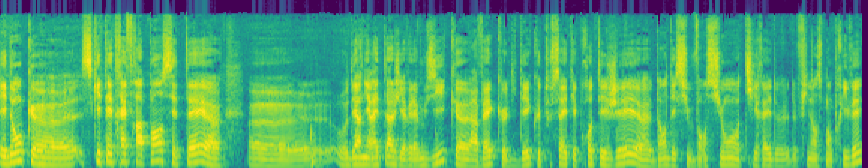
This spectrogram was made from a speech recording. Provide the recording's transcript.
et, donc, euh, ce qui était très frappant, c'était euh, au dernier étage, il y avait la musique, avec l'idée que tout ça était protégé dans des subventions tirées de, de financement privé.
